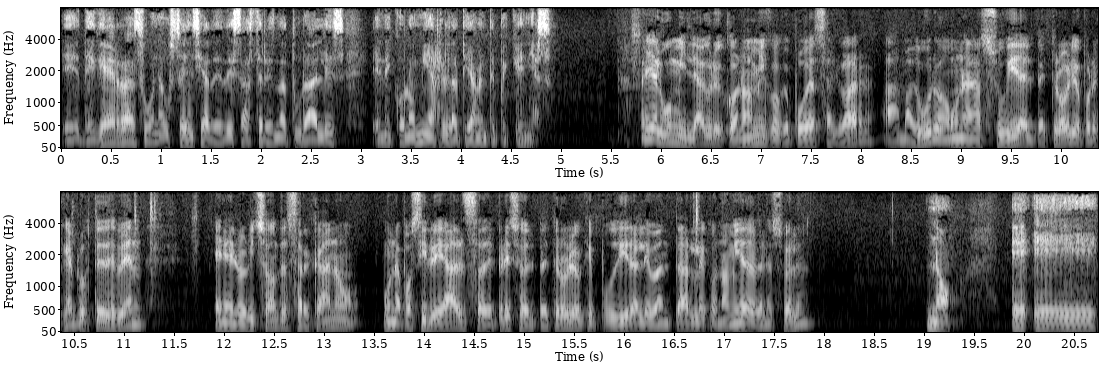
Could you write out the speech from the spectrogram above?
eh, de guerras o en ausencia de desastres naturales en economías relativamente pequeñas. ¿Hay algún milagro económico que pueda salvar a Maduro? ¿Una subida del petróleo, por ejemplo? ¿Ustedes ven en el horizonte cercano una posible alza de precio del petróleo que pudiera levantar la economía de Venezuela? No. Eh, eh,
